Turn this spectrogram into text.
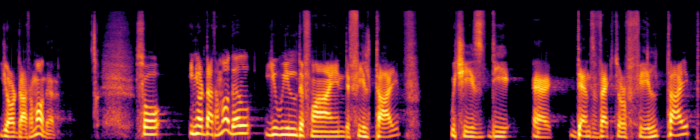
your data model. So in your data model, you will define the field type, which is the uh, dense vector field type,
